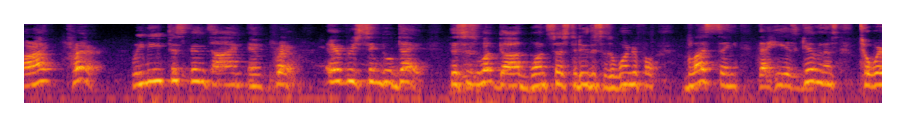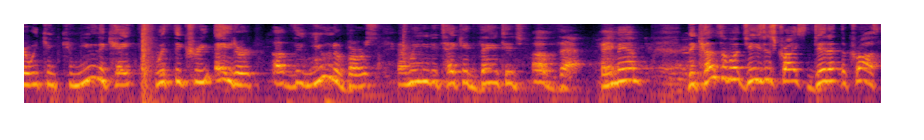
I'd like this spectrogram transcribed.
all right? Prayer. We need to spend time in prayer every single day. This is what God wants us to do. This is a wonderful blessing that He has given us to where we can communicate with the creator of the universe, and we need to take advantage of that. Amen? Because of what Jesus Christ did at the cross,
